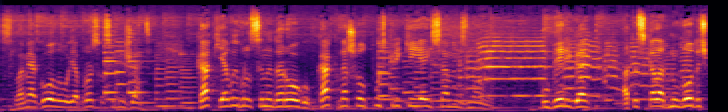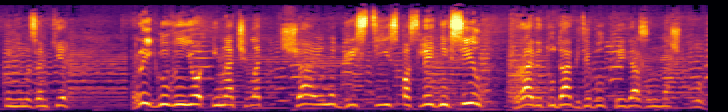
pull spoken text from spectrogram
Сломя голову, я бросился бежать. Как я выбрался на дорогу, как нашел путь к реке, я и сам не знаю. У берега отыскал одну лодочку не на замке, прыгнул в нее и начал отчаянно грести из последних сил, правя туда, где был привязан наш плод.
